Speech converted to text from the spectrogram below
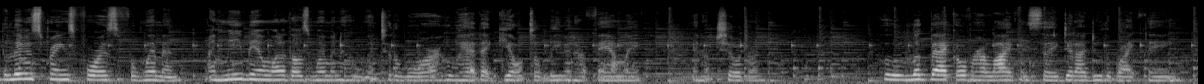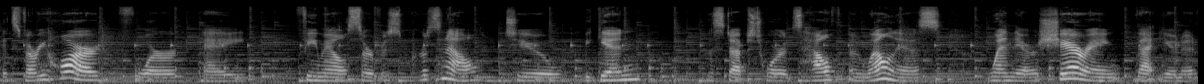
The Living Springs Forest for Women, and me being one of those women who went to the war, who had that guilt of leaving her family and her children, who look back over her life and say, Did I do the right thing? It's very hard for a female service personnel to begin the steps towards health and wellness when they're sharing that unit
